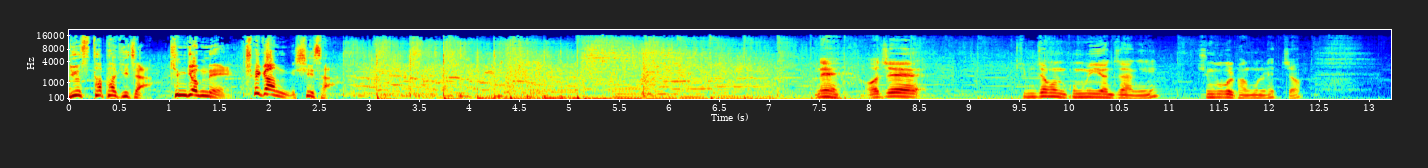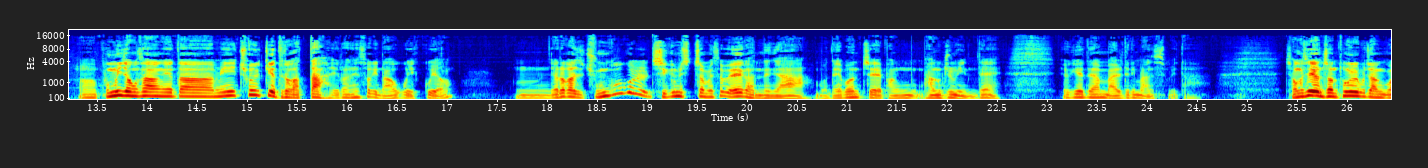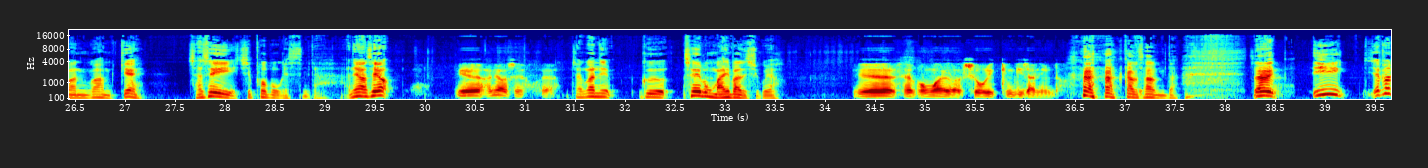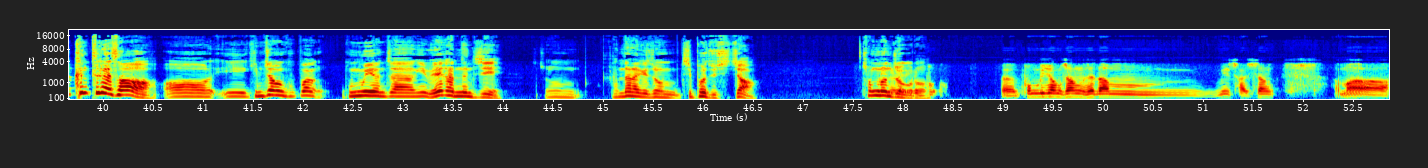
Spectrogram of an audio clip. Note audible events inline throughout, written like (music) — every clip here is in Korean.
뉴스타파 기자 김경래 최강 시사. 네, 어제 김정은 국무위원장이 중국을 방문을 했죠. 어, 북미 정상회담이 초읽기에 들어갔다 이런 해석이 나오고 있고요. 음, 여러 가지 중국을 지금 시점에서 왜 갔느냐, 뭐 네 번째 방, 방중인데 여기에 대한 말들이 많습니다. 정세현 전 통일부 장관과 함께 자세히 짚어보겠습니다. 안녕하세요. 예, 안녕하세요. 예. 장관님, 그 새해 복 많이 받으시고요. 예, 새해 복 많이 받으시고 우리 김 기자님도. (laughs) 감사합니다. 자, 이 약간 큰 틀에서 어, 이 김정은 국방 국무위원장이 왜 갔는지 좀 간단하게 좀 짚어주시죠. 총론적으로. 네, 북미 정상회담이 사실상 아마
